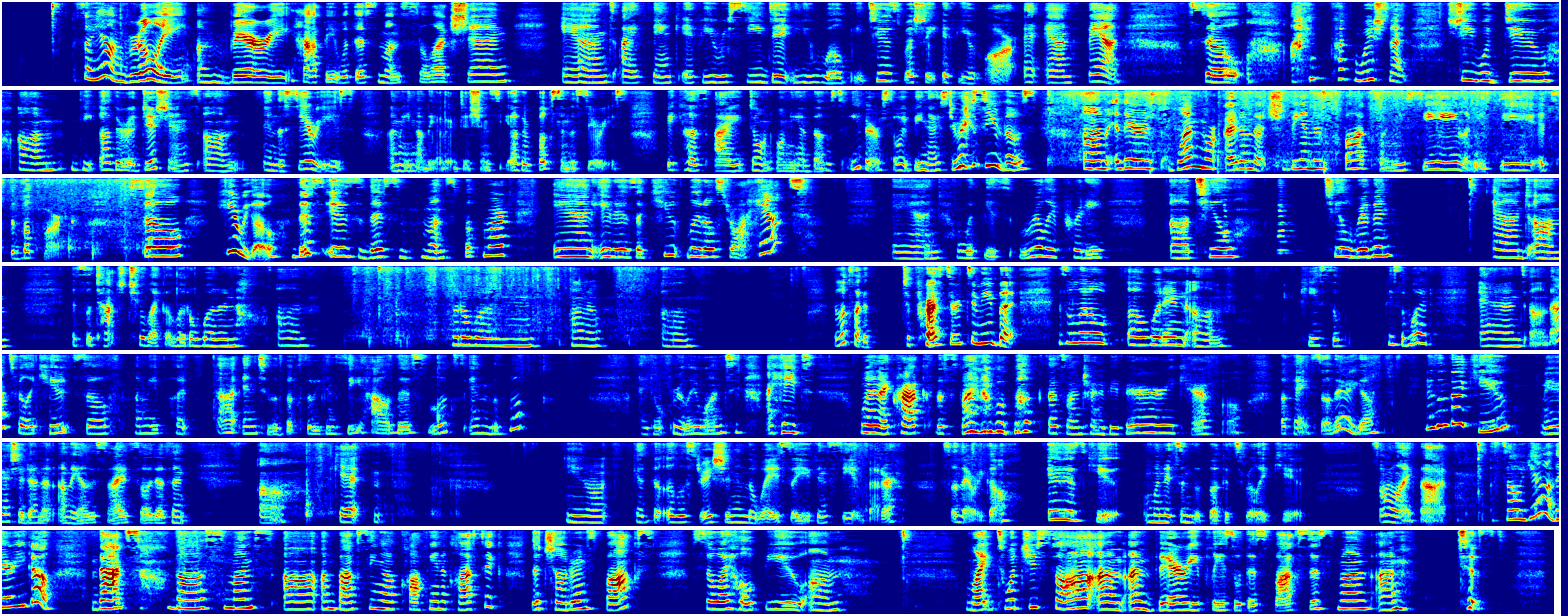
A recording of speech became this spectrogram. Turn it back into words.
so yeah, I'm really I'm very happy with this month's selection and I think if you received it, you will be too, especially if you are an Anne fan. So I kind of wish that she would do um, the other editions um, in the series. I mean, not the other editions, the other books in the series, because I don't own any of those either. So it'd be nice to receive those. Um, there's one more item that should be in this box. Let me see. Let me see. It's the bookmark. So here we go. This is this month's bookmark, and it is a cute little straw hat and with this really pretty uh, teal teal ribbon and um, it's attached to like a little wooden um, little wooden I don't know um, it looks like a depressor to me but it's a little uh, wooden um, piece of piece of wood and um, that's really cute so let me put that into the book so we can see how this looks in the book I don't really want to. I hate when I crack the spine of a book. That's why I'm trying to be very careful. Okay, so there you go. Isn't that cute? Maybe I should have done it on the other side so it doesn't uh, get, you don't get the illustration in the way so you can see it better. So there we go. It is cute. When it's in the book, it's really cute. So I like that. So yeah, there you go. That's this month's uh, unboxing of Coffee and a Classic, the children's box. So I hope you um, liked what you saw. Um, I'm very pleased with this box this month. I'm just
